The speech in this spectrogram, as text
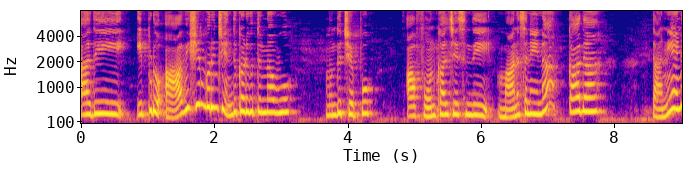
అది ఇప్పుడు ఆ విషయం గురించి ఎందుకు అడుగుతున్నావు? ముందు చెప్పు. ఆ ఫోన్ కాల్ చేసింది మానసనేనా కాదా? తనే అని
